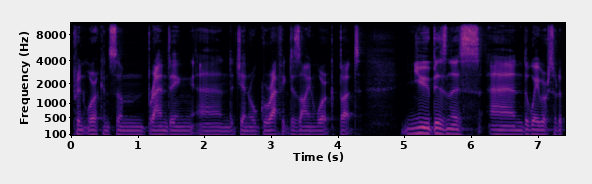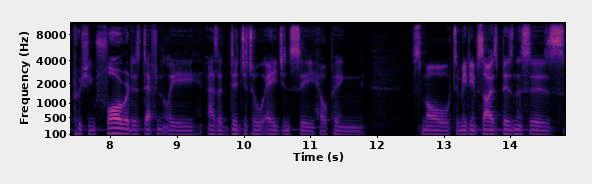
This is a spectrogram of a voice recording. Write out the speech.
print work and some branding and general graphic design work, but new business and the way we're sort of pushing forward is definitely as a digital agency helping small to medium sized businesses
